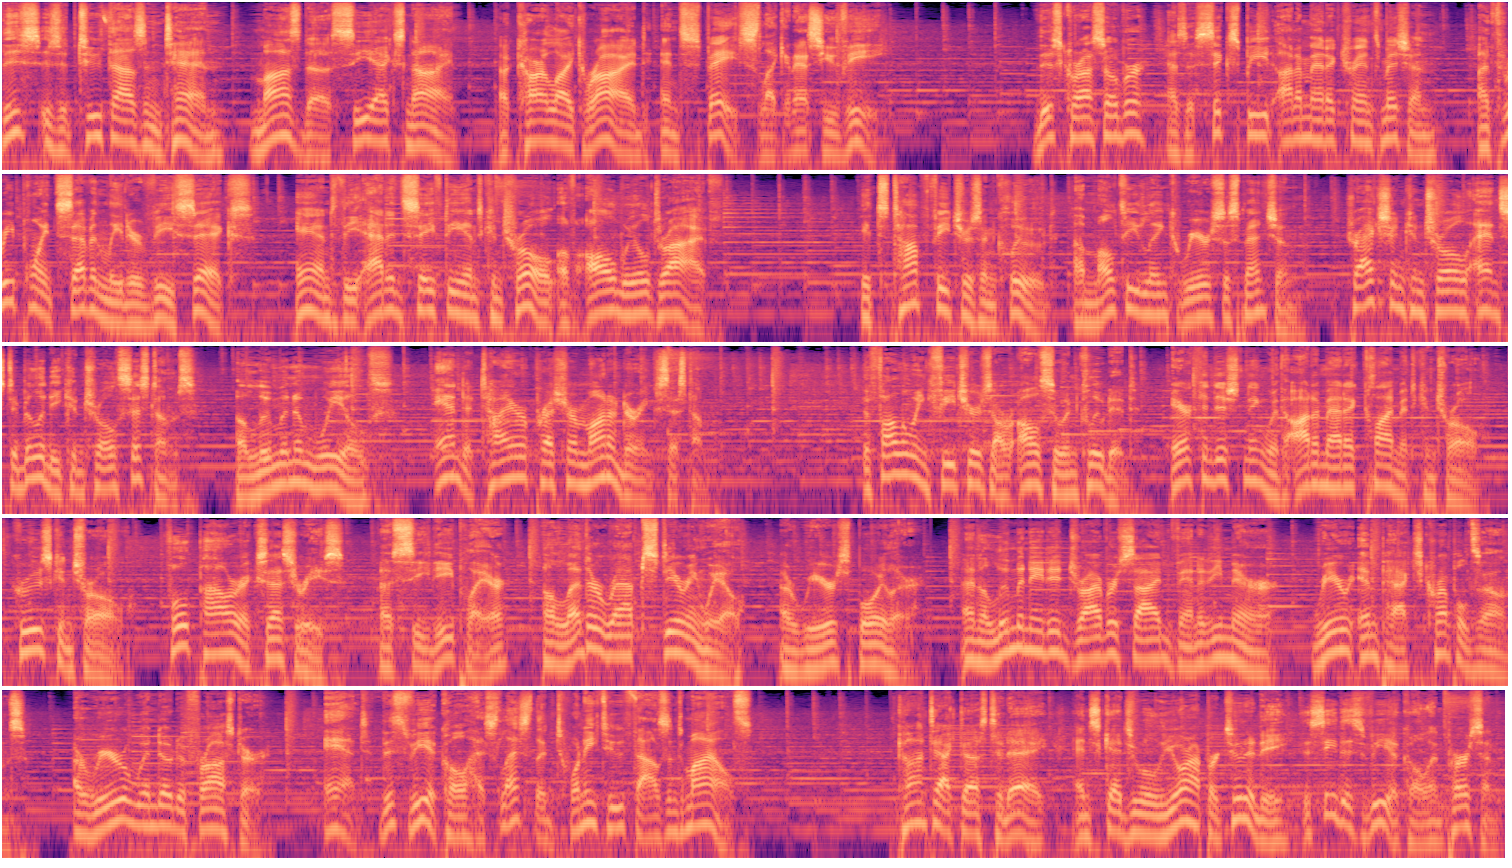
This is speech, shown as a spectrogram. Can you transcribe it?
This is a 2010 Mazda CX-9, a car-like ride and space like an SUV. This crossover has a 6-speed automatic transmission, a 3.7-liter V6, and the added safety and control of all-wheel drive. Its top features include a multi-link rear suspension, traction control and stability control systems, aluminum wheels, and a tire pressure monitoring system. The following features are also included. Air conditioning with automatic climate control, cruise control, full power accessories, a CD player, a leather-wrapped steering wheel, a rear spoiler, an illuminated driver's side vanity mirror, rear impact crumple zones, a rear window defroster, and this vehicle has less than 22,000 miles. Contact us today and schedule your opportunity to see this vehicle in person.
